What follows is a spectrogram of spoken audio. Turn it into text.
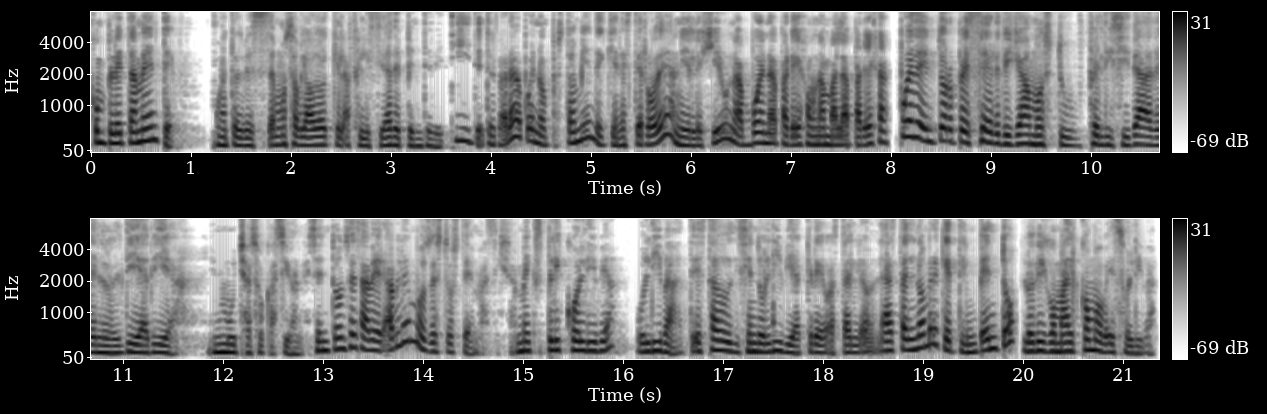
completamente. ¿Cuántas veces hemos hablado de que la felicidad depende de ti, de verdad? Bueno, pues también de quienes te rodean y elegir una buena pareja, una mala pareja puede entorpecer, digamos, tu felicidad en el día a día en muchas ocasiones. Entonces, a ver, hablemos de estos temas, hija. ¿Me explico, Olivia? Oliva, te he estado diciendo Olivia, creo. Hasta el, hasta el nombre que te invento lo digo mal. ¿Cómo ves, Oliva?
